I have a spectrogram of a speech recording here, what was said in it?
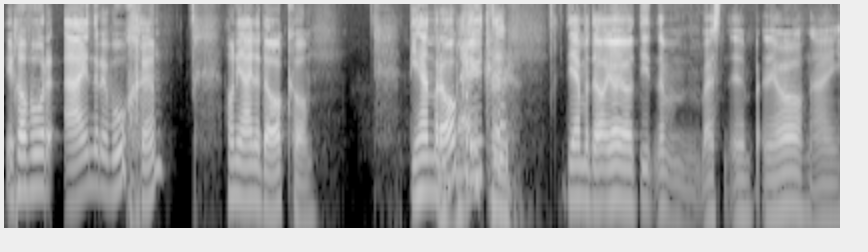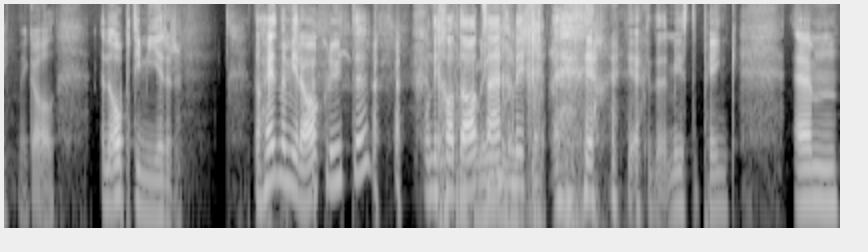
ich habe vor einer Woche habe ich einen da gehabt. Die haben wir angerufen. Die haben wir da, ja, ja, die, ähm, weiss, äh, ja, nein, egal. Ein Optimierer. Da hat man mir angerufen und ich habe tatsächlich, ja, ja, Mr. Pink, ähm,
